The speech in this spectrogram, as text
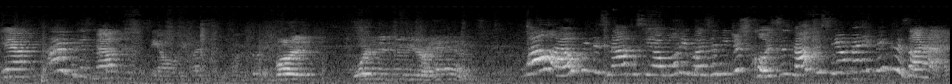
Yeah, I opened his mouth to see how old he. But what did it do to your hands? Well, I opened his mouth to see how old he was, and he just closed his mouth to see how many fingers I had.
